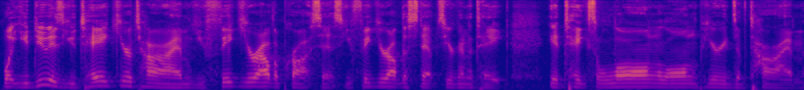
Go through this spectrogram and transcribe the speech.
What you do is you take your time, you figure out the process, you figure out the steps you're going to take. It takes long, long periods of time.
